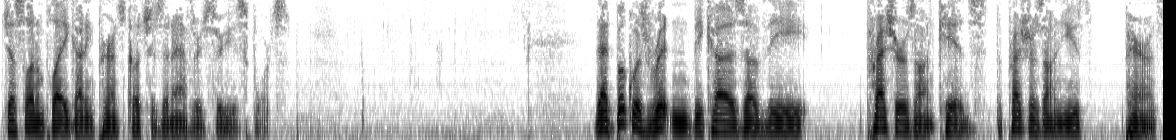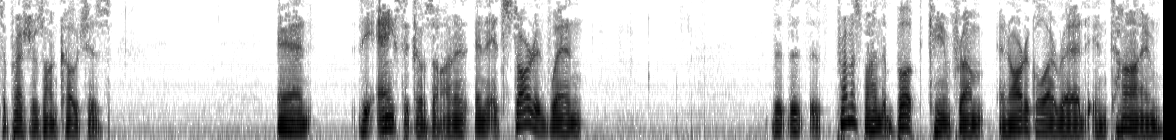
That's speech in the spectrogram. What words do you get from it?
"Just Let Them Play: Guiding Parents, Coaches, and Athletes Through Youth Sports." That book was written because of the pressures on kids, the pressures on youth parents, the pressures on coaches, and the angst that goes on. And, and it started when the, the, the, premise behind the book came from an article I read in Time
